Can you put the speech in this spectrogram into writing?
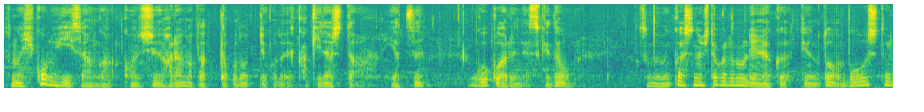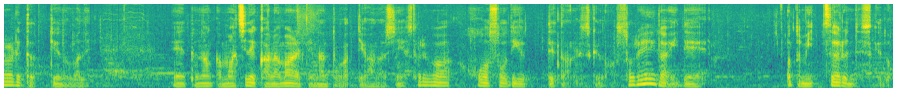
そのヒコロヒーさんが今週腹が立ったことっていうことで書き出したやつ5個あるんですけどその昔の人からの連絡っていうのと帽子取られたっていうのがねえっ、ー、となんか街で絡まれてなんとかっていう話それは放送で言ってたんですけどそれ以外であと3つあるんですけど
